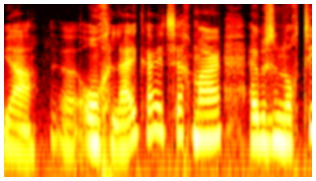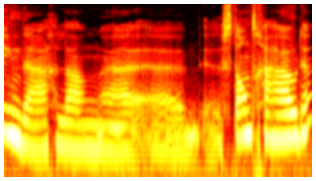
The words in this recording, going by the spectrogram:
ja, uh, ongelijkheid, zeg maar, hebben ze nog tien dagen lang uh, stand gehouden.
